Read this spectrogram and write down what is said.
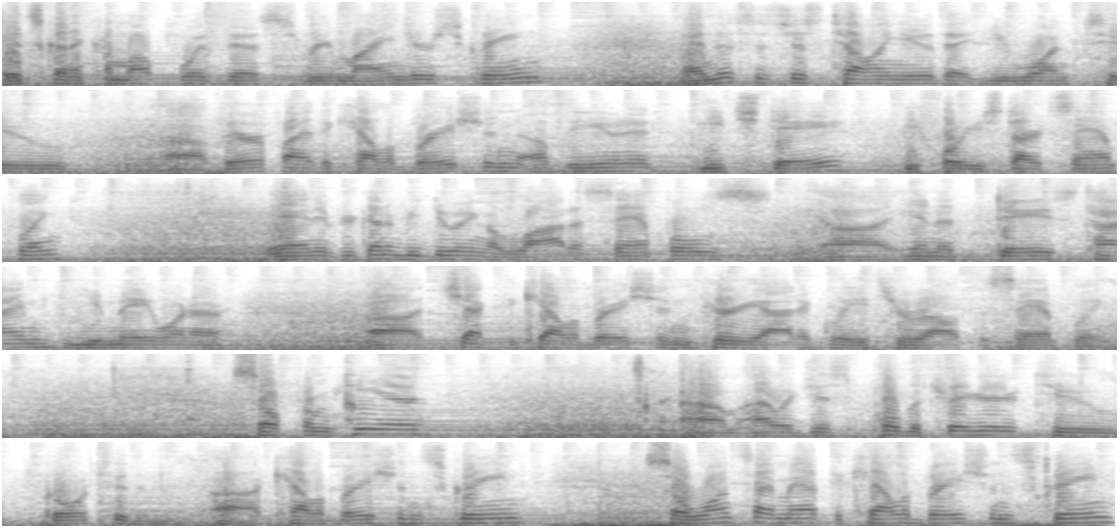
it's going to come up with this reminder screen. And this is just telling you that you want to uh, verify the calibration of the unit each day before you start sampling. And if you're going to be doing a lot of samples uh, in a day's time, you may want to uh, check the calibration periodically throughout the sampling. So from here, um, I would just pull the trigger to go to the uh, calibration screen. So once I'm at the calibration screen,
